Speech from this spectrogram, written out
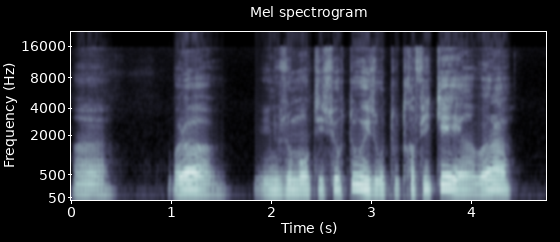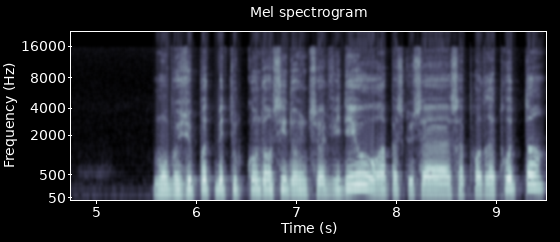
voilà, ils nous ont menti sur tout, ils ont tout trafiqué, hein, voilà. Bon, ben, je vais pas te mettre tout le condensé dans une seule vidéo, hein, parce que ça, ça prendrait trop de temps.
